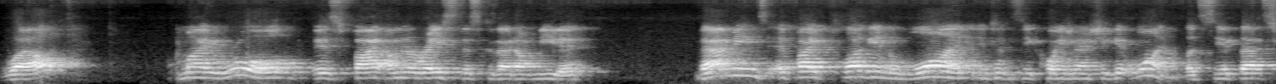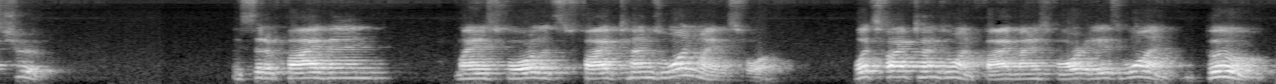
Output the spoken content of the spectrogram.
Well, my rule is 5. I'm going to erase this because I don't need it. That means if I plug in 1 into this equation, I should get 1. Let's see if that's true. Instead of 5n minus 4, let's 5 times 1 minus 4. What's 5 times 1? 5 minus 4 is 1. Boom.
